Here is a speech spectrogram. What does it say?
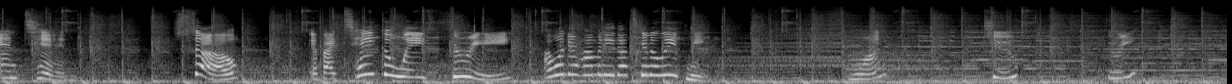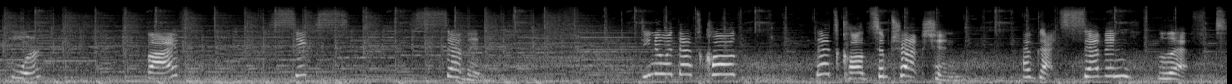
and 10. So, if I take away three, I wonder how many that's gonna leave me. One, two, three, four, five, six, seven. Do you know what that's called? That's called subtraction. I've got seven left.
